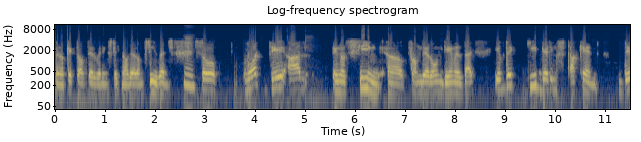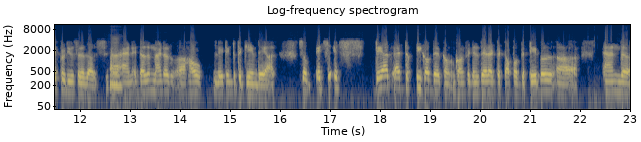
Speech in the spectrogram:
you know kicked off their winning streak, now they're on three wins. Hmm. So what they are, you know, seeing uh, from their own game is that if they keep getting stuck in, they produce results, uh, and it doesn't matter uh, how late into the game they are. So it's it's they are at the peak of their com- confidence. They're at the top of the table, uh, and uh,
